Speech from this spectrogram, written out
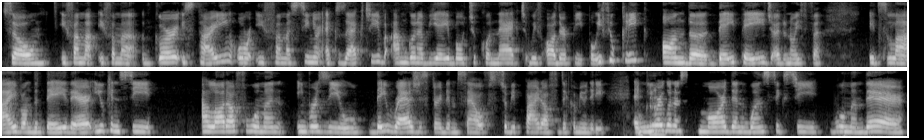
So if i'm a, if i'm a girl starting or if i'm a senior executive i'm to be able to connect with other people. If you click on the day page i don't know if uh, it's live on the day there you can see a lot of women in Brazil they register themselves to be part of the community, and okay. you are gonna see more than 160 women there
